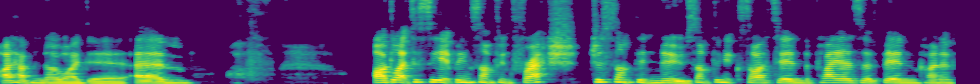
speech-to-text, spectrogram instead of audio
I have no idea. Um, I'd like to see it being something fresh, just something new, something exciting. The players have been kind of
